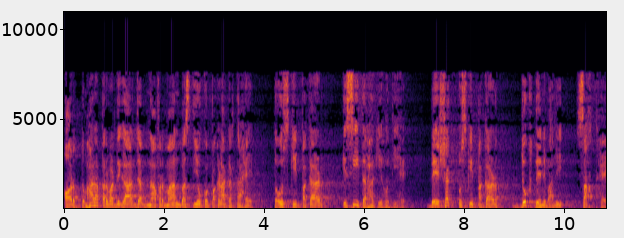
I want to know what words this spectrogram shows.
और तुम्हारा परवरदिगार जब नाफरमान बस्तियों को पकड़ा करता है तो उसकी पकड़ इसी तरह की होती है। बेशक उसकी पकड़ दुख देने वाली सख्त है।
